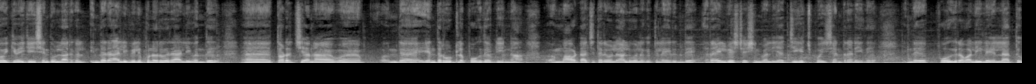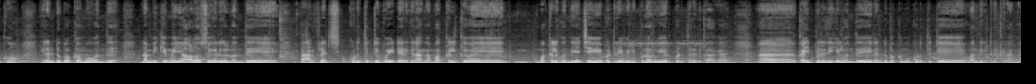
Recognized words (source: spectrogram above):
துவக்கி வைக்க இசைந்துள்ளார்கள். இந்த ரேலி விழிப்புணர்வு ரேலி வந்து தொடர்ச்சியாக நான் இந்த எந்த ரூட்டில் போகுது அப்படின்னா மாவட்ட ஆட்சித்தலைவர் அலுவலகத்தில் இருந்து ரயில்வே ஸ்டேஷன் வழியாக ஜிஹெச் போய் சென்றடையுது. இந்த போகிற வழியில் எல்லாத்துக்கும் இரண்டு பக்கமும் வந்து நம்பிக்கை மைய ஆலோசகர்கள் வந்து பேம்ப்ளெட்ஸ் கொடுத்துட்டு போயிட்டே இருக்கிறாங்க. மக்களுக்கு மக்களுக்கு வந்து ஹெச்ஐவி பற்றிய விழிப்புணர்வு ஏற்படுத்துறதுக்காக. கைப்பிரதிகள் வந்து ரெண்டு பக்கமும் கொடுத்துட்டு வந்துக்கிட்டு இருக்கிறாங்க.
